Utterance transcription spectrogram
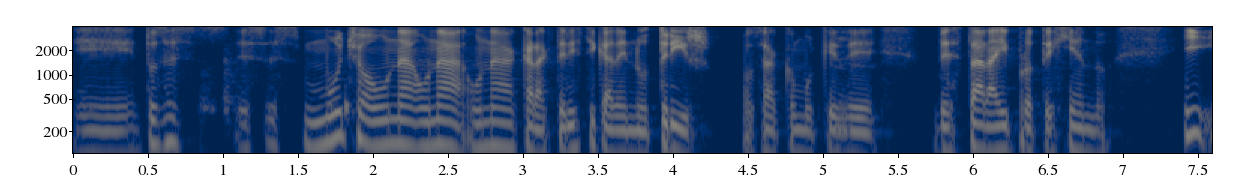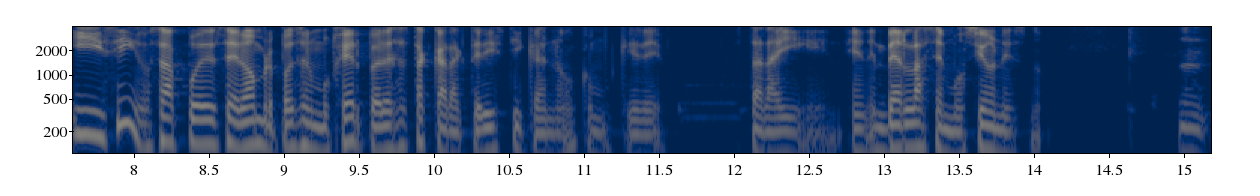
Eh, entonces es, mucho una, una, una, característica de nutrir, o sea, como que de, de estar ahí protegiendo. Y, sí, o sea, puede ser hombre, puede ser mujer, pero es esta característica, ¿no? Como que de estar ahí, en, ver las emociones, ¿no? Mm.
